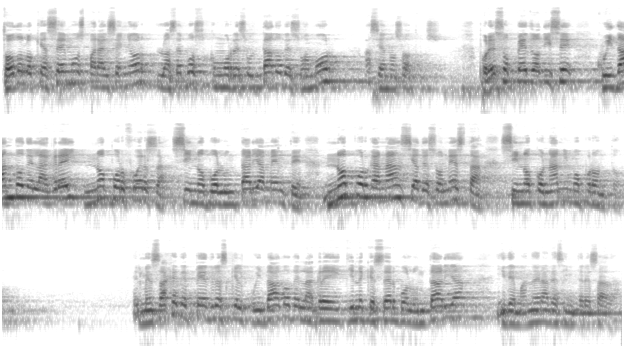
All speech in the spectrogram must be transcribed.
Todo lo que hacemos para el Señor lo hacemos como resultado de su amor hacia nosotros. Por eso Pedro dice cuidando de la grey no por fuerza, sino voluntariamente, no por ganancia deshonesta, sino con ánimo pronto. El mensaje de Pedro es que el cuidado de la grey tiene que ser voluntaria y de manera desinteresada.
